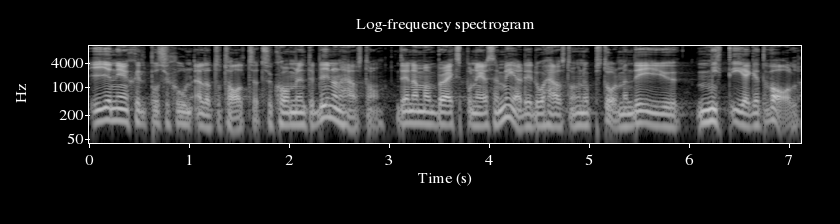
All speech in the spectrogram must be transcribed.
i en enskild position eller totalt sett, så kommer det inte bli någon hävstång. Det är när man börjar exponera sig mer, det är då hävstången uppstår. Men det är ju mitt eget val.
